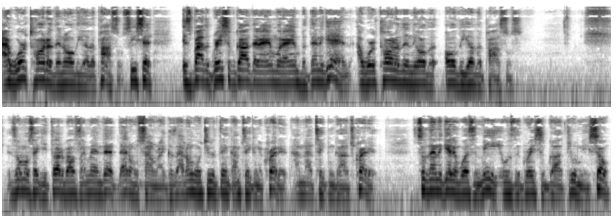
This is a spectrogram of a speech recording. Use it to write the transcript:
I worked harder than all the other apostles. He said, it's by the grace of God that I am what I am. But then again, I worked harder than the, all the, all the other apostles it's almost like he thought about it. was like, man, that, that don't sound right because I don't want you to think I'm taking the credit. I'm not taking God's credit. So then again, it wasn't me. It was the grace of God through me. So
